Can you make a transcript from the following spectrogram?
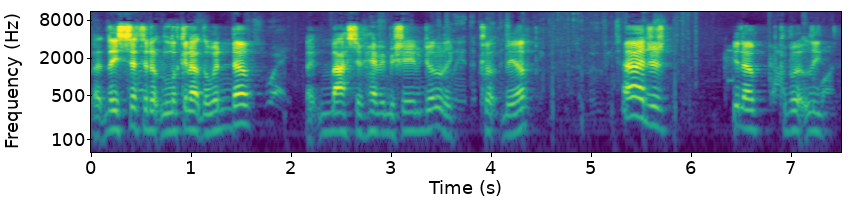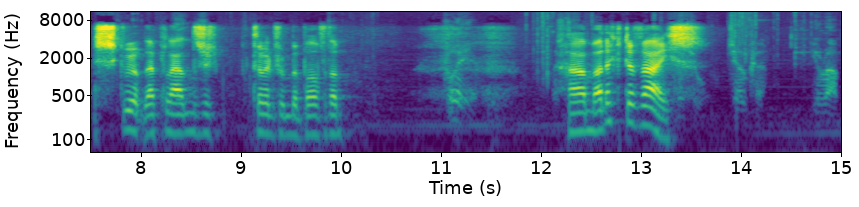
Like they set it up looking out the window, like massive heavy machine gun, and it cut me up. I just, you know, completely screw up their plans, just coming from above them. Harmonic device. Joker, you're up.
